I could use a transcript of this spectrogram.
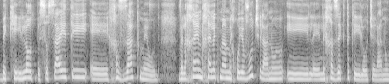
בקהילות, בסוסייטי חזק מאוד. ולכן חלק מהמחויבות שלנו היא לחזק את הקהילות שלנו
